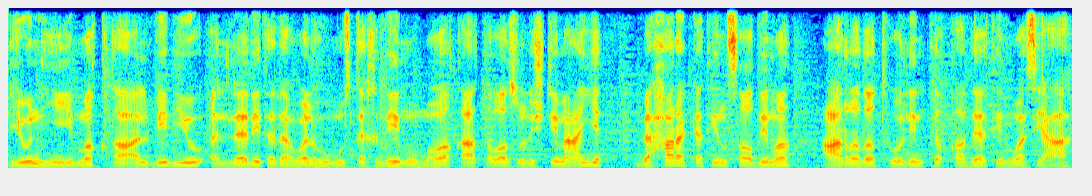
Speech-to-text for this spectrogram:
لينهي مقطع الفيديو الذي تداوله مستخدمو مواقع التواصل الاجتماعي بحركة صادمة عرضته لانتقادات واسعة.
